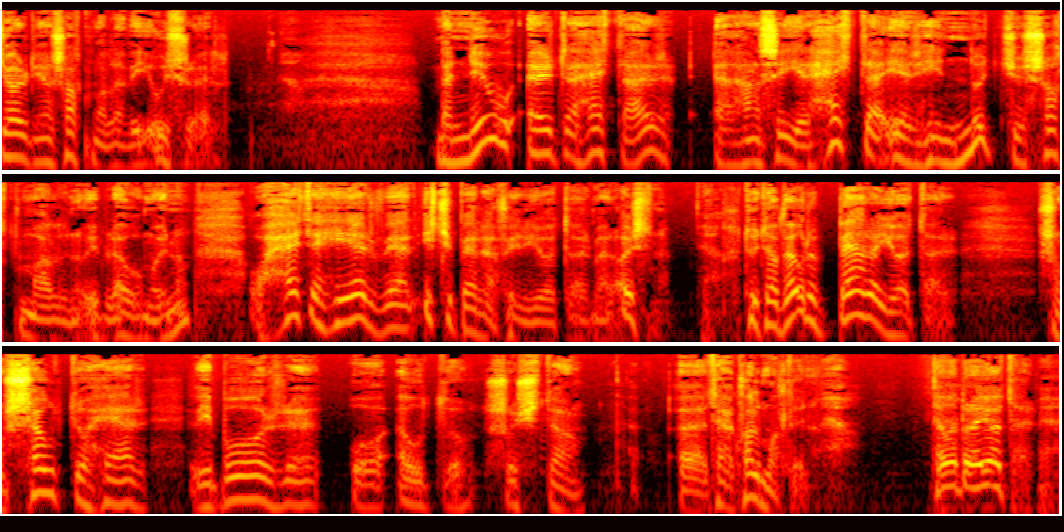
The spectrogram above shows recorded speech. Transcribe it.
gjør det en sattmål vi i Israel. Men nu er det hettar, at han sier, hetta er hi nudje sattmalen i blå munnen, og hetta her var ikkje bæra fyrir jøtar, men òsne. Ja. Du, tar vore bæra jøtar, som sautu her vi bor og auto sørsta uh, til kvalmåltene. Ja. Det var bara jøtar. Ja.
